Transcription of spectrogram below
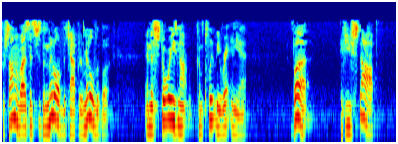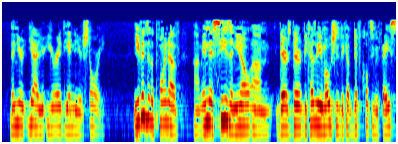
For some of us, it's just the middle of the chapter, middle of the book. And the story's not completely written yet. But if you stop, then you're, yeah, you're, you're at the end of your story. Even to the point of, um, in this season, you know, um, there's there because of the emotions, because of difficulties we face,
